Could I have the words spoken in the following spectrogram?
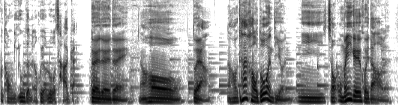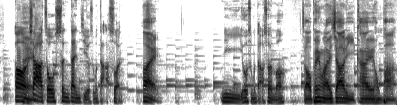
不同礼物的人会有落差感。对对对，然后对啊。然后他好多问题哦，你从我们一个一个回答好了。哦，嘿下周圣诞节有什么打算？嗨，你有什么打算吗？找朋友来家里开轰趴。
